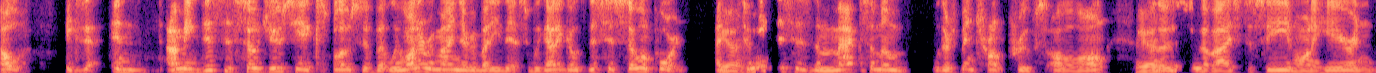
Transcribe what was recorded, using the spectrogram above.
Oh, exactly. And I mean, this is so juicy, explosive, but we want to remind everybody this. We got to go. This is so important. Yeah. I, to me, this is the maximum. Well, there's been Trump proofs all along yeah. for those who have eyes to see and want to hear and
